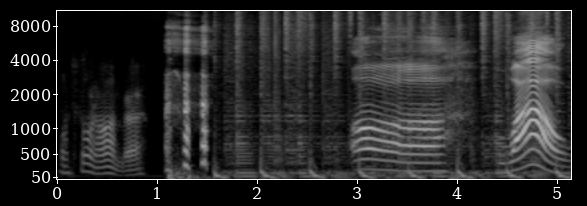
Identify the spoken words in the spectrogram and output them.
what's going on, bro? Oh, wow.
